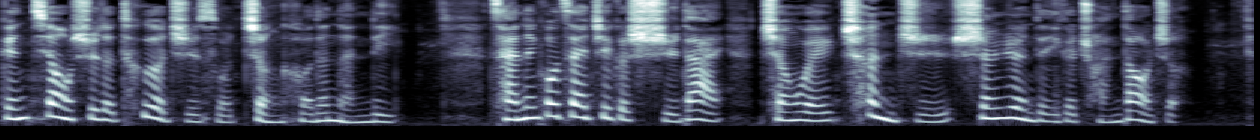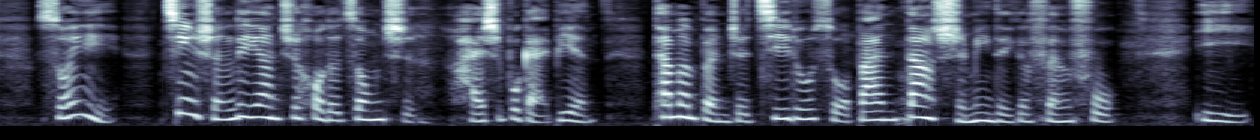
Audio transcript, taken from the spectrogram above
跟教师的特质所整合的能力，才能够在这个时代成为称职升任的一个传道者。所以。敬神立案之后的宗旨还是不改变，他们本着基督所颁大使命的一个吩咐，以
